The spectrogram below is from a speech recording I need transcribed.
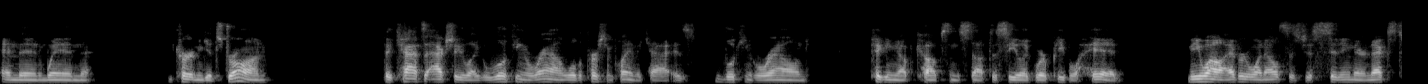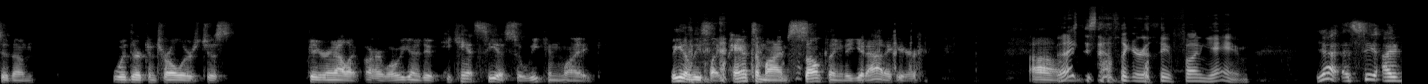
and then when the curtain gets drawn, the cat's actually like looking around. Well, the person playing the cat is looking around, picking up cups and stuff to see like where people hid Meanwhile, everyone else is just sitting there next to them with their controllers, just figuring out like, all right, what are we gonna do? He can't see us, so we can like, we can at least like pantomime something to get out of here. Um, that actually sounds like a really fun game. Yeah, see, I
